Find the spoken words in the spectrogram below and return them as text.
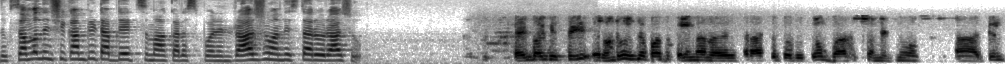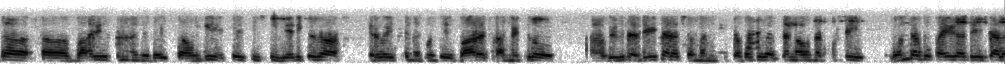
ఇందుకు సంబంధించి కంప్లీట్ అప్డేట్స్ మా కరెస్పాండెంట్ రాజు అందిస్తారు. రాజు. సైబాగ్యశ్రీ రెండు రోజుల పాటు తెలంగాణ రాష్ట్ర ప్రభుత్వం భారత్ సమ్మిట్ను ఆ, అత్యంత భారీ ఎత్తున నిర్వహిస్తా ఉంది. ఎస్ఐసిసి వేదికగా నిర్వహిస్తున్నటువంటి భారత్ సమ్మిట్లో వివిధ దేశాలకు సంబంధించి ప్రపంచవ్యాప్తంగా ఉన్నటువంటి వందకు పైగా దేశాల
